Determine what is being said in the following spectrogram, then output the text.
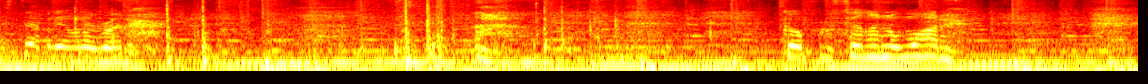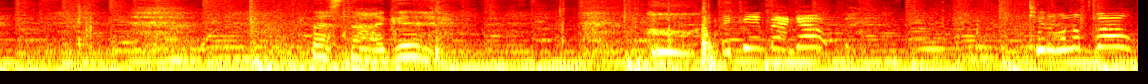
It's definitely on the rudder. GoPro fell in the water. That's not good. It came back out. Get on the boat.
